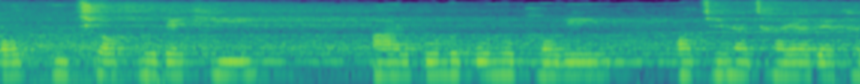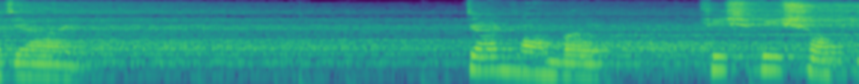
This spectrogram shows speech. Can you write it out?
অদ্ভুত স্বপ্ন দেখে, আর কোনো কোনো ঘরে অচেনা ছায়া দেখা যায়। চার নাম্বার, ফিসফিস শব্দ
